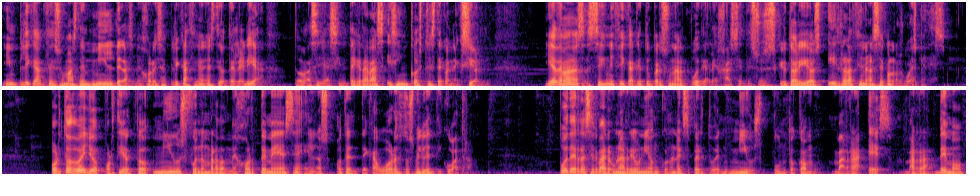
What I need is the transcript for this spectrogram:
Implica acceso a más de mil de las mejores aplicaciones de hotelería, todas ellas integradas y sin costes de conexión y además significa que tu personal puede alejarse de sus escritorios y relacionarse con los huéspedes. Por todo ello, por cierto, Muse fue nombrado mejor PMS en los Hotel Tech Awards 2024. Puedes reservar una reunión con un experto en muse.com barra es barra demo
